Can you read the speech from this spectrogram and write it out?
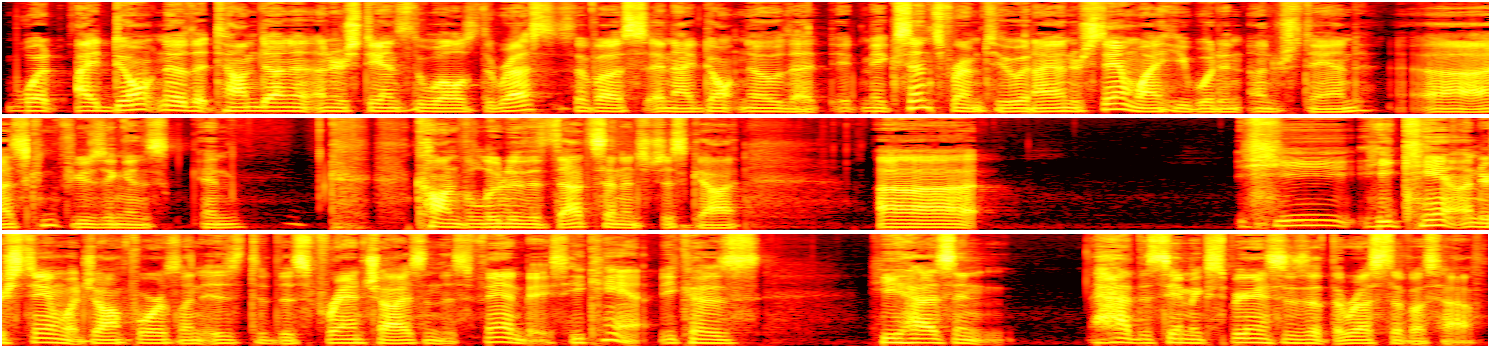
what I don't know that Tom Dundon understands the well as the rest of us, and I don't know that it makes sense for him to, and I understand why he wouldn't understand, uh, as confusing as and convoluted as that sentence just got. Uh, he he can't understand what John Forslund is to this franchise and this fan base. He can't because he hasn't had the same experiences that the rest of us have.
